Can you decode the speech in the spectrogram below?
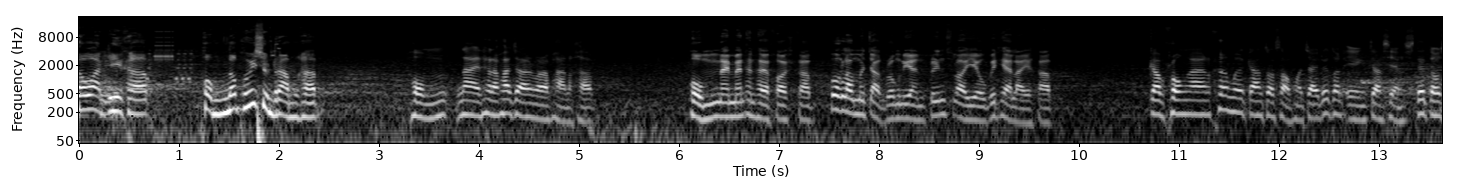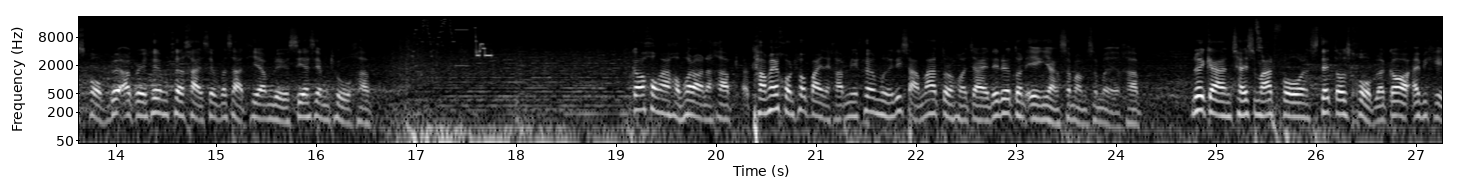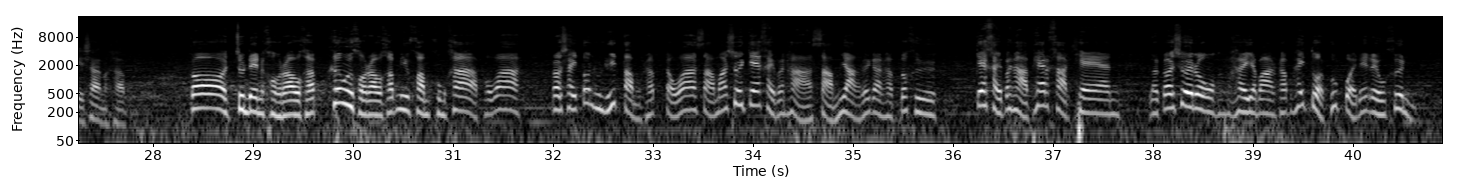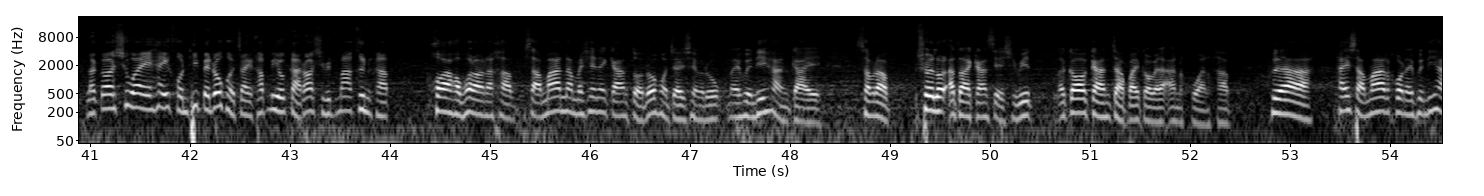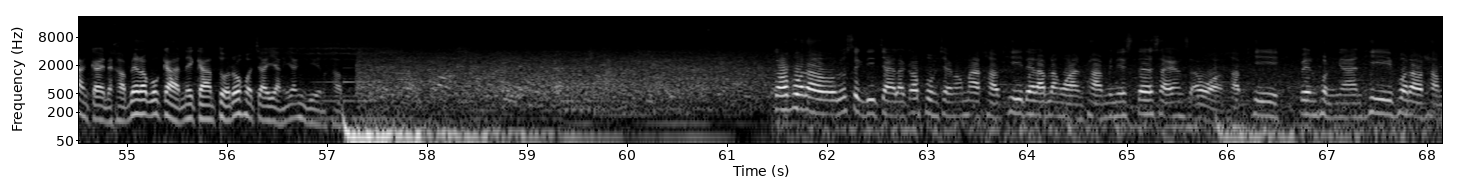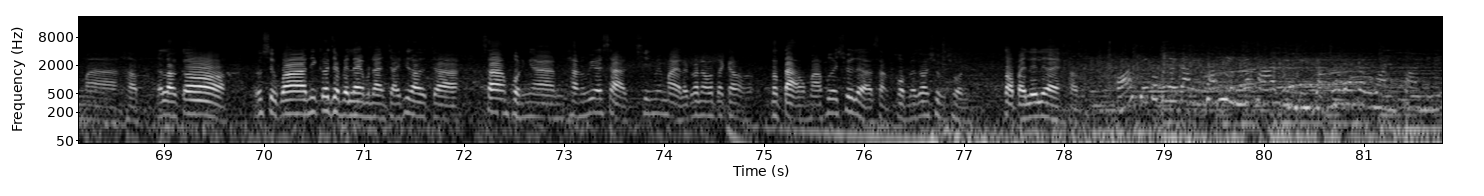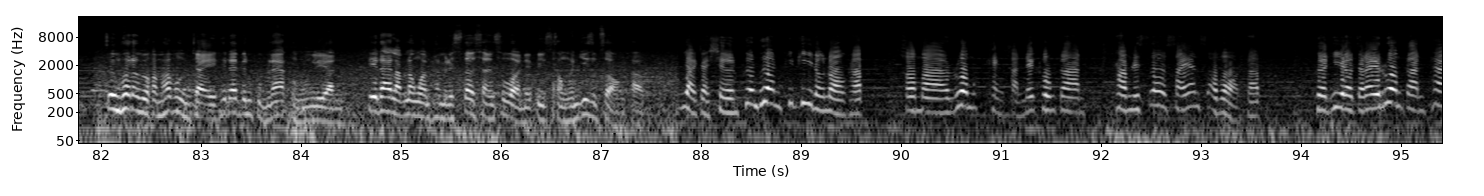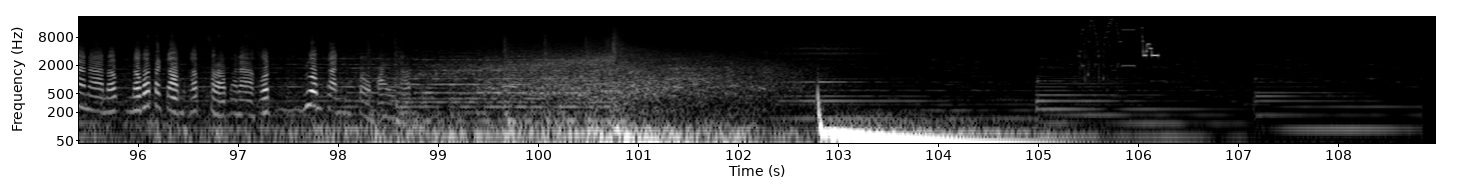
สวัสดีครับ ผมนพวิชุนรำครับ ผมนายธนพัฒน์จรันวรพันธ์ครับ ผมนายแมททันไทยคอชครับ พวกเรามาจากโรงเรียน Prince Royal วิทยาลัยครับ กับโครงงานเครื่องมือการตรวจสอบหัวใจด้วยตนเองจากเสียงสเตโตสโคปด้วยอัลกอริทึมเครือข่ายเซลล์ประสาทเทียมหรือ CSM2 ครับ ก็โครงงานของพวกเรานะครับทำให้คนทั่วไปเนะครับมีเครื่องมือที่สามารถตรวจหัวใจได้ด้วยตนเองอย่างสม่ำเสมอครับ ด้วยการใช้สมาร์ทโฟนสเตโตสโคปแล้วก็แอปพลิเคชันครับ ก็จุดเด่นของเราครับ เครื่องมือของเราครับมีความคุ้มค่า เพราะว่าเราใช้ต้นทุนที่ต่ำครับ แต่ว่าสามารถช่วยแก้ไขปัญหา 3 อย่างด้วยกันครับ ก็คือแก้ไขปัญหาแพทย์ขาดแคลนแล้วก็ช่วยโรงพยาบาลครับให้ตรวจผู้ป่วยได้เร็วขึ้น แล้วก็ช่วยให้คนที่เป็นโรคหัวใจครับมีโอกาสรอดชีวิตมากขึ้นครับโคราของพวกเรานะครับสามารถนำไปใช้ในการตรวจโรคหัวใจเชิงรุก ในพื้นที่ห่างไกลสำหรับช่วยลดอัตราการเสียชีวิต แล้วก็การจากไปก่อนเวลาอันควรครับเพื่อให้สามารถคนในพื้นที่ห่างไกลนะครับได้รับโอกาสในการตรวจโรคหัวใจอย่างยั่งยืนครับ ก็พวกเรารู้สึกดีใจแล้วก็ภูมิใจมาก ๆ ครับ ที่ได้รับรางวัล Prime Minister Science Award ครับ ที่เป็นผลงานที่พวกเราทำมาครับ แล้วเราก็รู้สึกว่านี่ก็จะเป็นแรงบันดาลใจที่เราจะสร้างผลงานทางวิทยาศาสตร์ชิ้นใหม่ ๆ แล้วก็นวัตกรรมต่าง ๆ ออกมาเพื่อช่วยเหลือสังคมแล้วก็ชุมชนต่อไปเรื่อย ๆ ครับขอเสียงปรบมือดังอีกครั้งหนึ่งนะคะยินดีกับผู้ได้รับรางวัล Prime Minister ซึ่งพวกเรามีความภาคภูมิใจที่ได้เป็นกลุ่มแรกของโรงเรียน ที่ได้รับรางวัล Prime Minister Science Award ในปี 2022 ครับ อยากจะเชิญเพื่อนๆ พี่ๆ น้องๆ ครับ เข้ามาร่วมแข่งขันในโครงการ Prime Minister Science Award ครับ เพื่อที่เราจะได้ร่วมกันพัฒนานวัตกรรมครับสำหรับอนาคตร่วมกันต่อไปครับ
